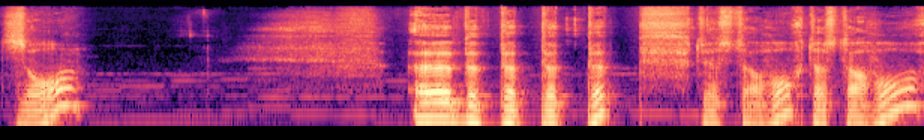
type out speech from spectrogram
So. Äh, b -b -b -b das da hoch, das da hoch.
